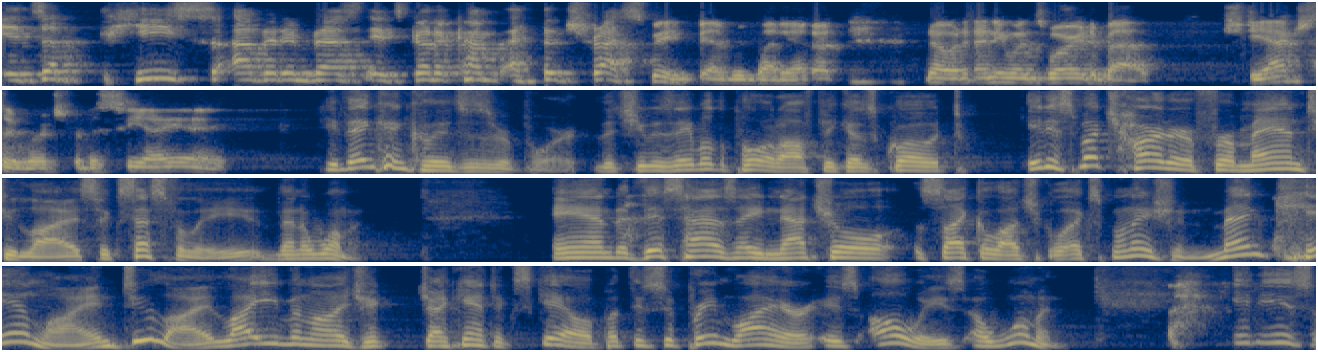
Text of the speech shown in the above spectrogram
It's a piece of an invest. It's going to come. Trust me, everybody. I don't know what anyone's worried about. She actually works for the CIA. He then concludes his report that she was able to pull it off because, quote, it is much harder for a man to lie successfully than a woman. And this has a natural psychological explanation. Men can lie and do lie, lie even on a gi- gigantic scale, but the supreme liar is always a woman. It is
